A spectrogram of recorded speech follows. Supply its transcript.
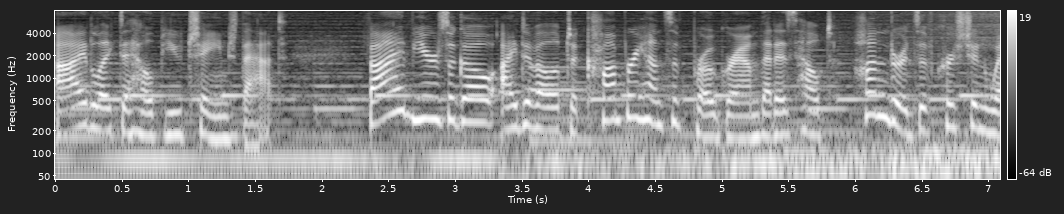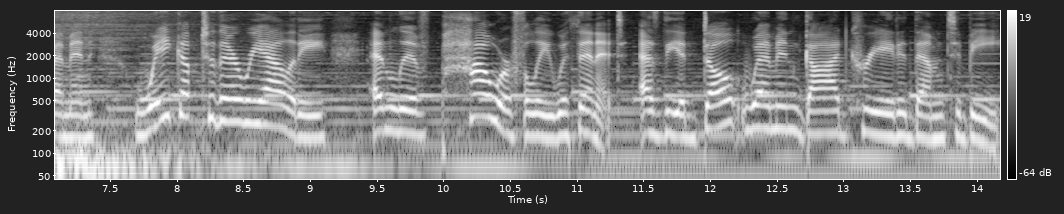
I'd like to help you change that. Five years ago, I developed a comprehensive program that has helped hundreds of Christian women wake up to their reality and live powerfully within it as the adult women God created them to be.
